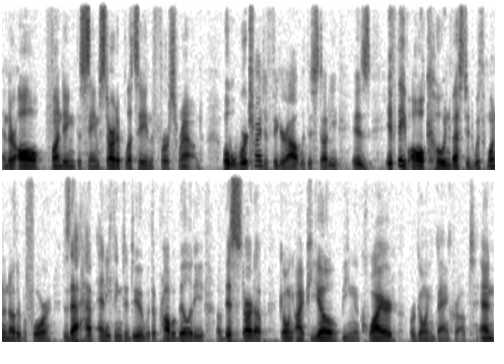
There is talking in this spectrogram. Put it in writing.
and they're all funding the same startup, let's say in the first round. Well, what we're trying to figure out with this study is if they've all co-invested with one another before, does that have anything to do with the probability of this startup going IPO, being acquired, or going bankrupt? And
